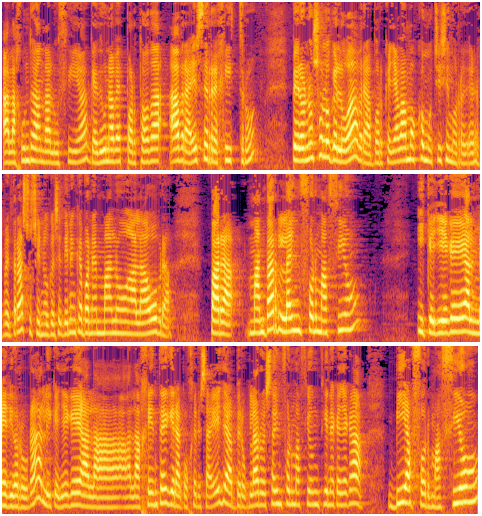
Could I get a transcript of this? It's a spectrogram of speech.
a la Junta de Andalucía que de una vez por todas abra ese registro, pero no solo que lo abra, porque ya vamos con muchísimo retraso, sino que se tienen que poner manos a la obra para mandar la información y que llegue al medio rural y que llegue a la, gente que quiera acogerse a ella. Pero claro, esa información tiene que llegar vía formación,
